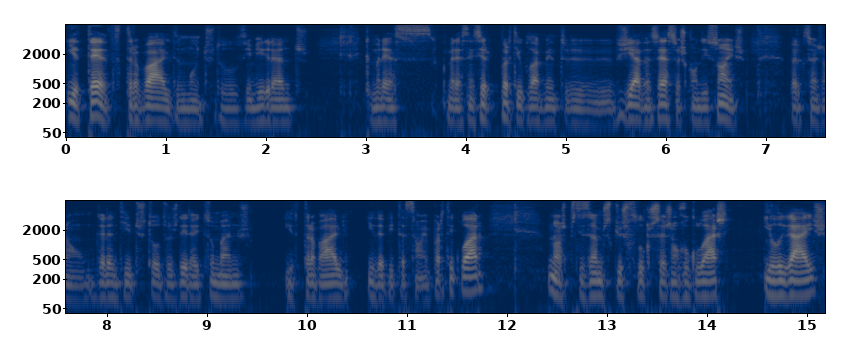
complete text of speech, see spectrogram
e até de trabalho de muitos dos imigrantes, que merece que merecem ser particularmente eh, vigiadas essas condições para que sejam garantidos todos os direitos humanos e de trabalho e de habitação em particular, nós precisamos que os fluxos sejam regulares e legais,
